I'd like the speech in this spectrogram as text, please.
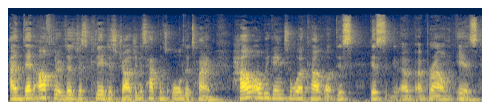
And then after it, there's just clear discharge, and this happens all the time. How are we going to work out what this this uh, brown is?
